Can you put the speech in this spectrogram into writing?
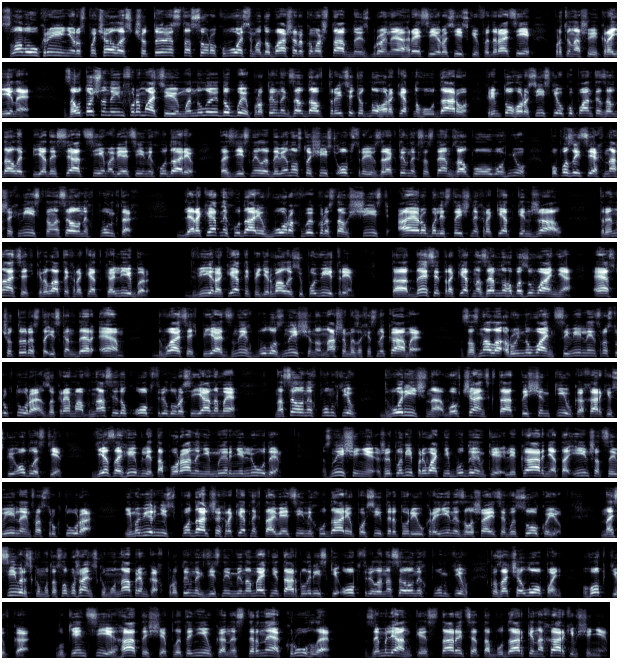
Слава Україні! Розпочалась 448-ма доба широкомасштабної збройної агресії Російської Федерації проти нашої країни. За уточненою інформацією, минулої доби противник завдав 31 ракетного удару. Крім того, російські окупанти завдали 57 авіаційних ударів та здійснили 96 обстрілів з реактивних систем залпового вогню по позиціях наших військ та населених пунктах. Для ракетних ударів ворог використав 6 аеробалістичних ракет «Кинжал», 13 крилатих ракет «Калібр», дві ракети підірвались у повітрі та 10 ракет наземного базування С-400 «Іскандер-М». 25 з них було знищено нашими захисниками. Зазнала руйнувань цивільна інфраструктура, зокрема внаслідок обстрілу росіянами населених пунктів Дворічна, Вовчанськ та Тищенківка Харківської області є загиблі та поранені мирні люди. Знищені житлові приватні будинки, лікарня та інша цивільна інфраструктура. Ймовірність подальших ракетних та авіаційних ударів по всій території України залишається високою. На сіверському та слобожанському напрямках противник здійснив мінометні та артилерійські обстріли населених пунктів Козача Лопань, Гоптівка, Лук'янці, Гатище, Плетенівка, Нестерне, Кругле, Землянки, Стариця та Бударки на Харківщині.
